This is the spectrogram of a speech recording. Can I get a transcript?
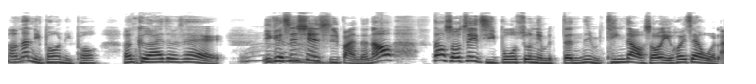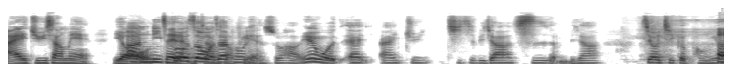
好，那你 po 你 po，很可爱，对不对？一个是现实版的，然后到时候这一集播出，你们等你们听到的时候，也会在我的 IG 上面啊，你 po 之后我再 po 脸书好，因为我 I IG 其实比较私人，比较只有几个朋友。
